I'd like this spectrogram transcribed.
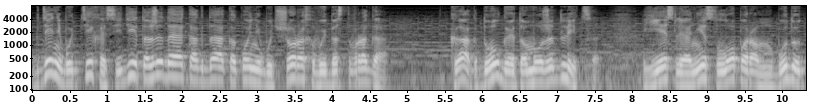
Где-нибудь тихо сидит, ожидая, когда какой-нибудь шорох выдаст врага. Как долго это может длиться? Если они с лопаром будут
